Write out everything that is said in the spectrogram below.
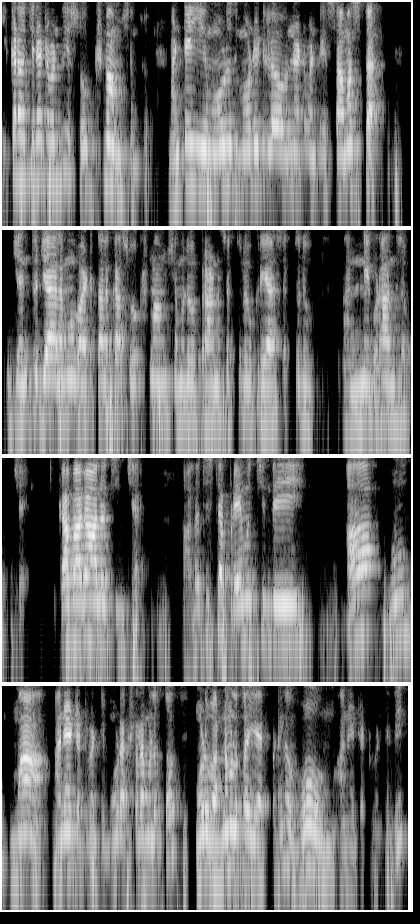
ఇక్కడ వచ్చినటువంటి సూక్ష్మాంశములు. అంటే ఈ మూడు మూడిటిలో ఉన్నటువంటి సమస్త జంతుజాలము వాటి తాలూకా సూక్ష్మాంశములు ప్రాణశక్తులు క్రియాశక్తులు అన్నీ కూడా అందులో వచ్చాయి. ఇంకా బాగా ఆలోచించారు. ఆలోచిస్తే అప్పుడు ఏమొచ్చింది ఆ ఉ మా అనేటటువంటి మూడు అక్షరములతో మూడు వర్ణములతో ఏర్పడిన ఓం అనేటటువంటిది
